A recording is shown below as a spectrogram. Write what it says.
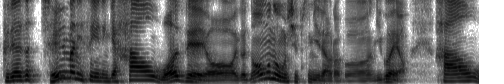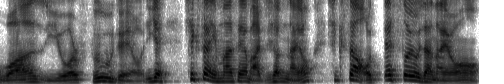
그래서 제일 많이 쓰이는 게 how was예요. 이거 너무너무 쉽습니다, 여러분. 이거예요. How was your food예요. 이게 식사 입맛에 맞으셨나요? 식사 어땠어요잖아요.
